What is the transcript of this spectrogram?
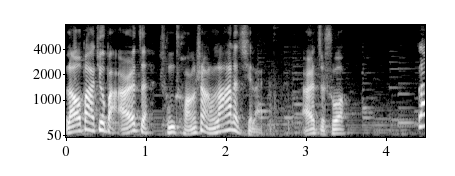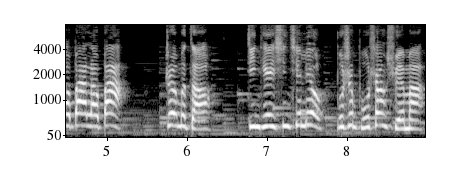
老爸就把儿子从床上拉了起来。儿子说：“老爸，老爸，这么早？今天星期六，不是不上学吗？”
